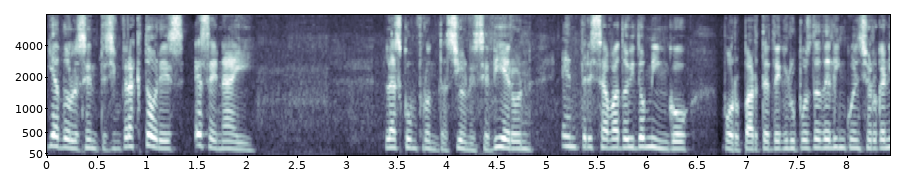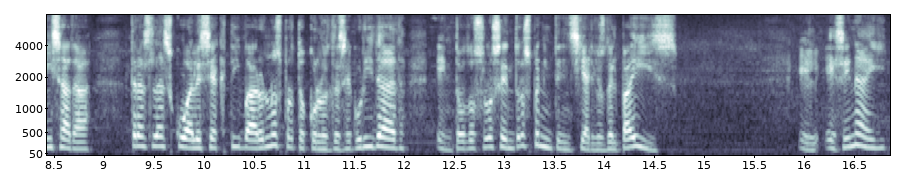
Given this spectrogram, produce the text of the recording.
y Adolescentes Infractores, SNAI. Las confrontaciones se dieron entre sábado y domingo por parte de grupos de delincuencia organizada, tras las cuales se activaron los protocolos de seguridad en todos los centros penitenciarios del país. El SNAI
